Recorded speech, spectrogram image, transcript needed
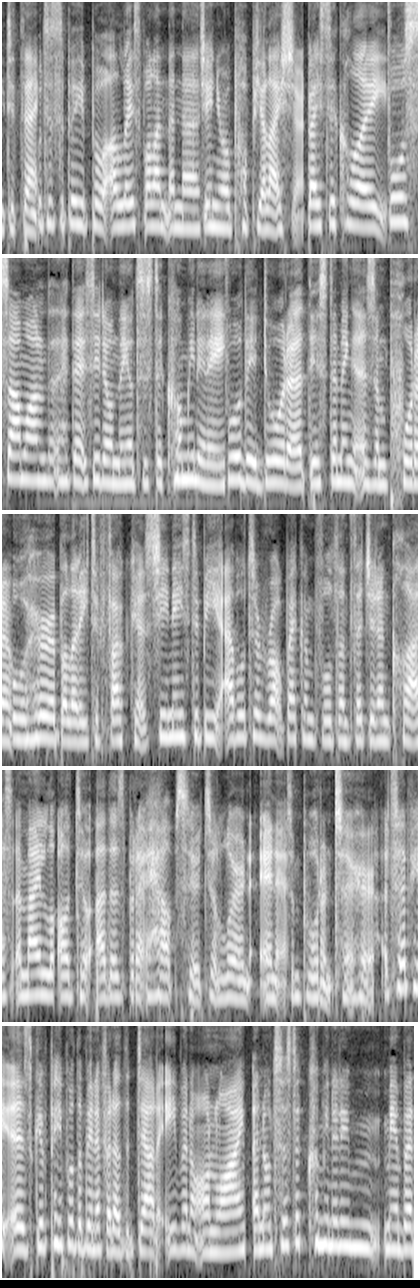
to think. Autistic people are less violent than the general population. Basically, for someone that's said on the autistic community, for their daughter, their stimming is important for her ability to focus. She needs to be able to rock back and forth and fidget in class. It may look odd to others, but it helps her to learn and it's important to her. A tip here is give people the benefit of the doubt, even online. An autistic community member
